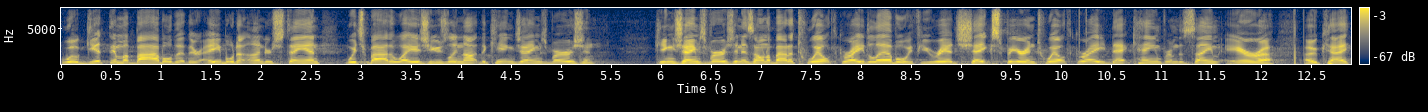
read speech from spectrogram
We'll get them a Bible that they're able to understand, which, by the way, is usually not the King James Version. King James Version is on about a 12th grade level. If you read Shakespeare in 12th grade, that came from the same era, okay?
